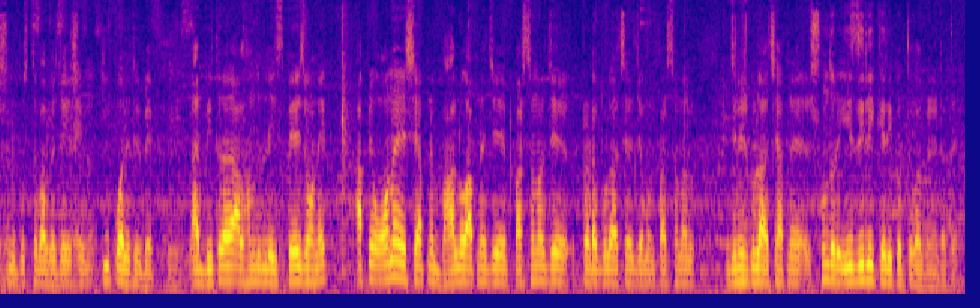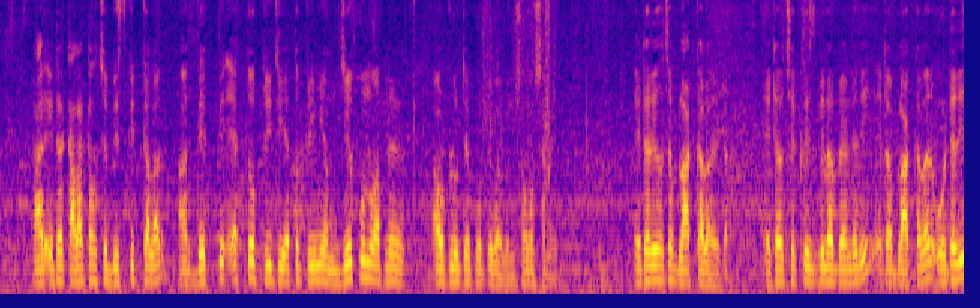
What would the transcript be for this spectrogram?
আসলে বুঝতে পারবে যে এসব কি কোয়ালিটির ব্যাগ আর ভিতরে আলহামদুলিল্লাহ স্পেস অনেক। আপনি অনায়াসে আপনি ভালো আপনার যে পার্সোনাল যে প্রোডাক্টগুলো আছে, যেমন পার্সোনাল জিনিসগুলো আছে, আপনি সুন্দর ইজিলি ক্যারি করতে পারবেন এটাতে। আর এটার কালারটা হচ্ছে বিস্কিট কালার আর দেখতে এত প্রিটি এত প্রিমিয়াম যে কোনো আপনার আউটলুটে পড়তে পারবেন, সমস্যা নেই। এটারই হচ্ছে ব্ল্যাক কালার এটা। এটা হচ্ছে ক্রিসবিলা ব্র্যান্ডেরই এটা ব্ল্যাক কালার ওইটারই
